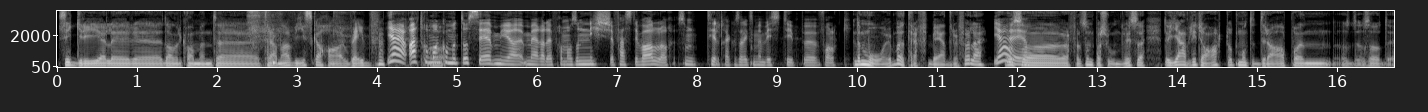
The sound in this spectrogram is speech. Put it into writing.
Sigrid eller eh, Daniel Kvammen til Træna. Vi skal ha rave. ja, ja, og jeg tror man kommer til å se mye mer av det fremover. Sånn nisjefestivaler som tiltrekker seg liksom en viss type folk. Det må jo bare treffe bedre, føler jeg. Ja, ja, ja. Også, i hvert fall sånn personlig. Så det er jævlig rart å på en måte dra på en altså, det,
